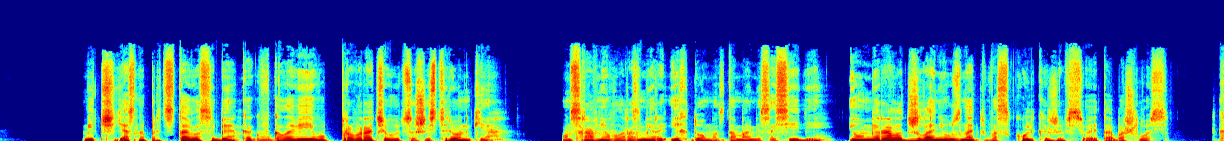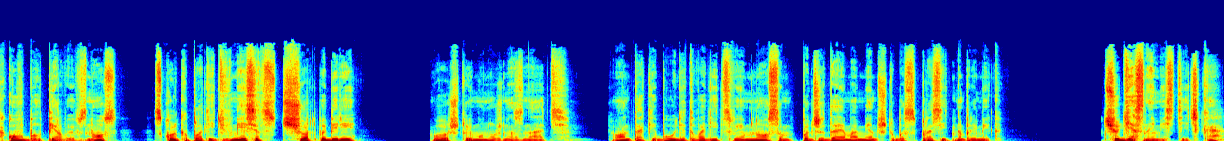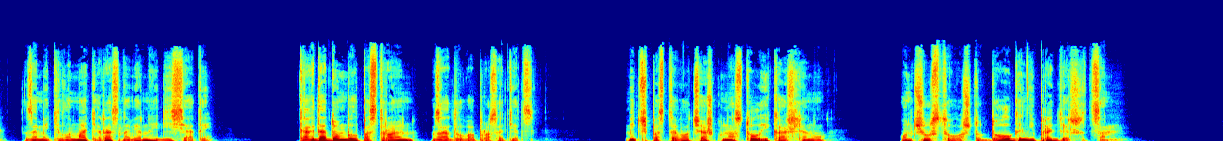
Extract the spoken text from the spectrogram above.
Митч ясно представил себе, как в голове его проворачиваются шестеренки. Он сравнивал размеры их дома с домами соседей и умирал от желания узнать, во сколько же все это обошлось. Каков был первый взнос? Сколько платить в месяц, черт побери! Вот что ему нужно знать. Он так и будет водить своим носом, поджидая момент, чтобы спросить напрямик. «Чудесное местечко», — заметила мать раз, наверное, десятый. «Когда дом был построен?» — задал вопрос отец. Митч поставил чашку на стол и кашлянул. Он чувствовал, что долго не продержится.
